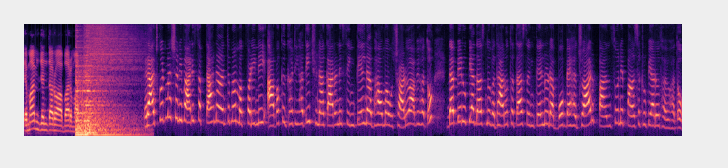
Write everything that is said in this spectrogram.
તમામ જનતાનો આભાર માનું. રાજકોટમાં શનિવારે સપ્તાહના અંતમાં મગફળીની આવક ઘટી હતી. જેના કારણે સિંગતેલના ભાવમાં ઉછાળો આવ્યો હતો. ડબ્બે રૂપિયા દસનો વધારો થતાં સિંગતેલનો ડબ્બો બે હજાર પાંચસો ને પાંસઠ રૂપિયાનો થયો હતો.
